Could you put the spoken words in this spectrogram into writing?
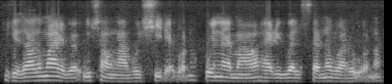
ဒီကစားသမားတွေပဲဥဆောင်လာဖို့ရှိတယ်ပေါ့နော်ကွင်းလိုက်မှာ Harry Wilson တို့ပါတော့ပေါ့နော်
